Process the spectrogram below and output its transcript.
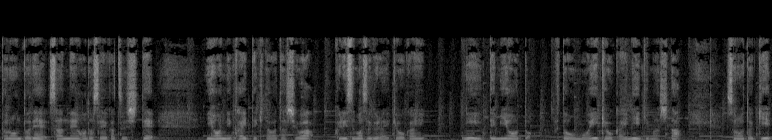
トロントで3年ほど生活して日本に帰ってきた私はクリスマスぐらい教会に行ってみようとと思い教会に行きましたその時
